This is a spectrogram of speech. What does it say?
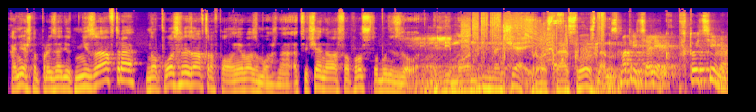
конечно, произойдет не завтра, но послезавтра вполне возможно. Отвечая на ваш вопрос, что будет с долларом. Лимон на чай. Просто о сложном. Смотрите, Олег, в той теме,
